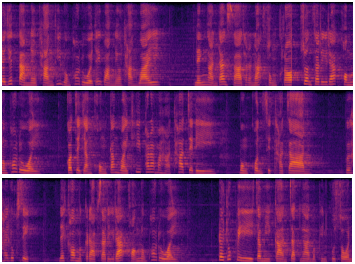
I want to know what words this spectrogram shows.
จะยึดตามแนวทางที่หลวงพ่อรวยได้วางแนวทางไว้ เน้นงานด้านสาธารณะสงเคราะห์ ส่วนสรีระของหลวงพ่อรวย ก็จะยังคงตั้งไว้ที่พระมหาธาตุเจดีย์มงคลสิทธาจารย์ เพื่อให้ลูกศิษย์ ได้เข้ามากราบสรีระของหลวงพ่อรวย โดยทุกปีจะมีการจัดงานบำเพ็ญกุศล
